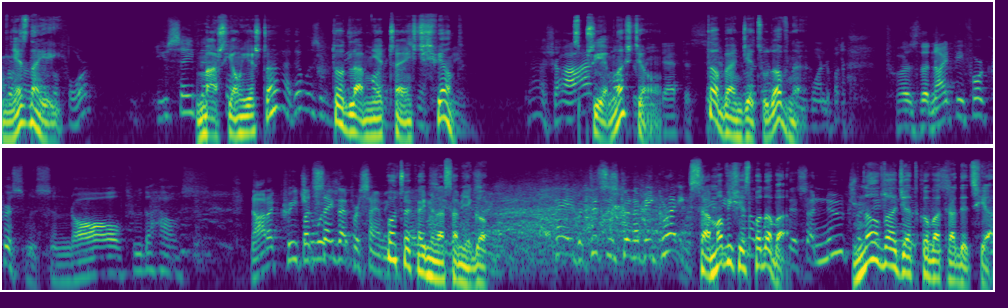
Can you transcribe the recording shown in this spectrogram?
Nie zna jej. Masz ją jeszcze? To dla mnie część świąt. Z przyjemnością. To będzie cudowne. Poczekajmy na Samiego. Samowi się spodoba. Nowa dziadkowa tradycja.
